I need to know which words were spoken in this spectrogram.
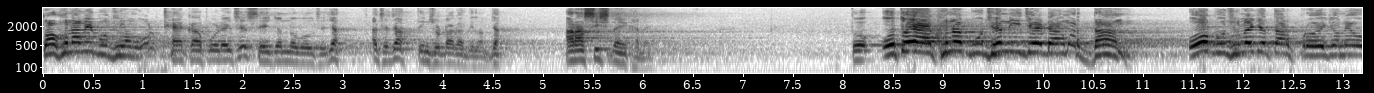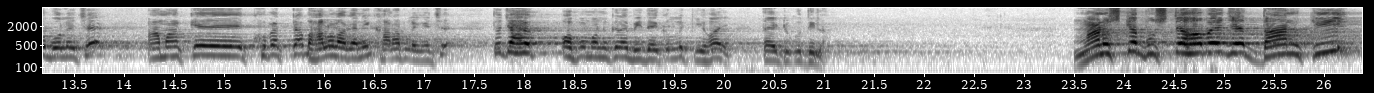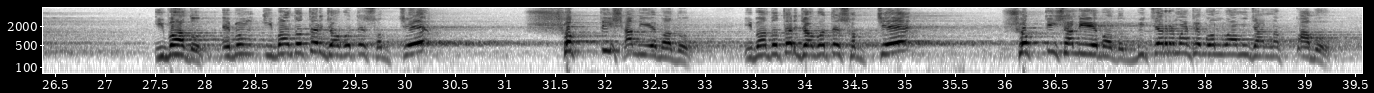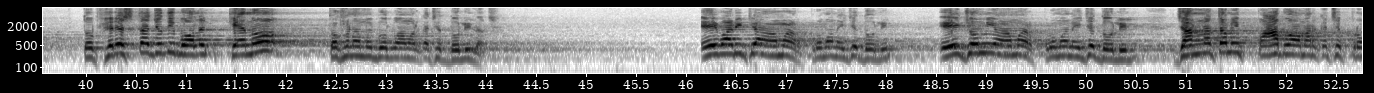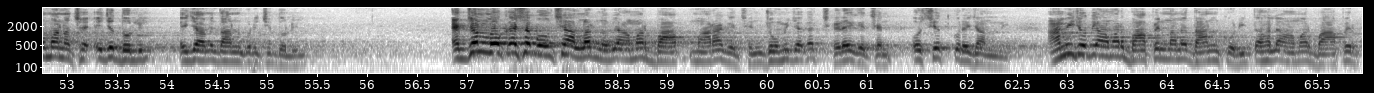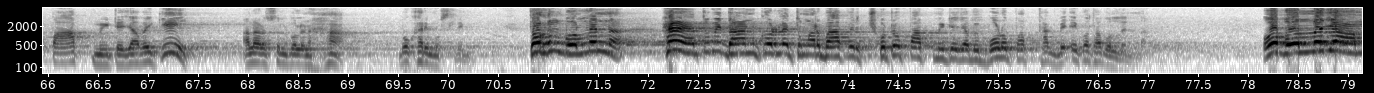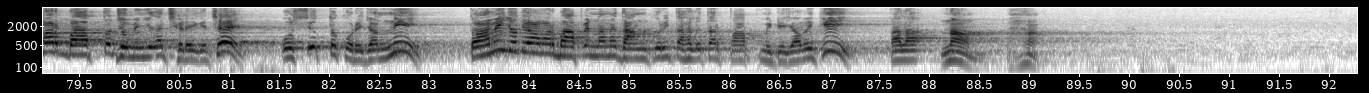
তখন আমি বুঝলাম, ওর ঠেকা পড়েছে, সেই জন্য বলছে, যা আচ্ছা যা, তিনশো টাকা দিলাম, যা, আর আসিস না এখানে। তো ও তো এখনও বুঝেনি যে এটা আমার দান। ও বুঝলো যে তার প্রয়োজনে ও বলেছে, আমাকে খুব একটা ভালো লাগেনি, খারাপ লেগেছে। তো যাই হোক, অপমান করে বিদায় করলে কি হয়? তাই এটুকু দিলাম। মানুষকে বুঝতে হবে যে দান কি ইবাদত এবং ইবাদতের জগতে সবচেয়ে শক্তিশালী এবাদত ইবাদতের জগতে সবচেয়ে শক্তিশালী এবাদত বিচারের মাঠে বলব, আমি জান্নাত পাবো। তো ফেরেস্তা যদি বলেন, কেন? তখন আমি বলব, আমার কাছে দলিল আছে। এই বাড়িটা আমার, প্রমাণ এই যে দলিল। এই জমি আমার, প্রমাণ এই যে দলিল। জান্নাত আমি পাবো, আমার কাছে প্রমাণ আছে, এই যে দলিল। এই যে আমি দান করেছি দলিল। একজন লোক এসে বলছে, আল্লাহর নবী আমার বাপ মারা গেছেন, জমি জায়গা ছেড়ে গেছেন, ওসিয়ত করে যাননি। আমি যদি আমার বাপের নামে দান করি, তাহলে আমার বাপের পাপ মিটে যাবে কি? আল্লাহ রসুল বলেন হ্যাঁ বোখারি, মুসলিম। তখন বললেন না হ্যাঁ তুমি দান করলে তোমার বাপের ছোট পাপ মিটে যাবে, বড় পাপ থাকবে। এ কথা বললেন না। ও বলল যে, আমার বাপ তো জমি জায়গা ছেড়ে গেছে, ওসিয়ত তো করে যাননি তো আমি যদি আমার বাপের নামে দান করি, তাহলে তার পাপ মিটে যাবে কি? পালা নাম। হ্যাঁ।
